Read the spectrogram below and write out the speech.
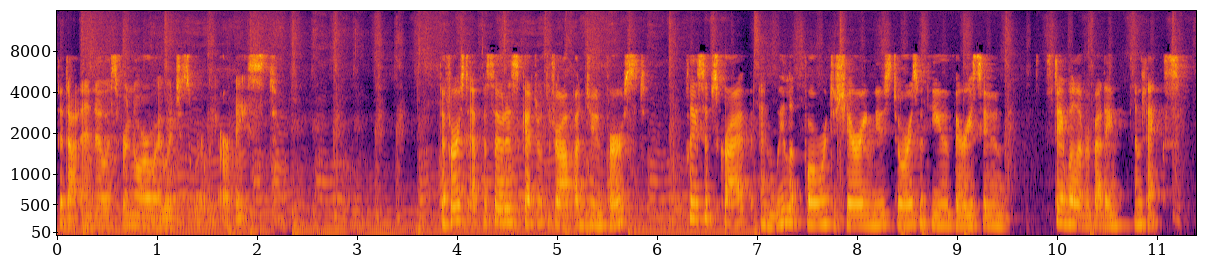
The .no is for Norway, which is where we are based. The first episode is scheduled to drop on June 1st. Please subscribe, and we look forward to sharing new stories with you very soon. Stay well, everybody, and thanks.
